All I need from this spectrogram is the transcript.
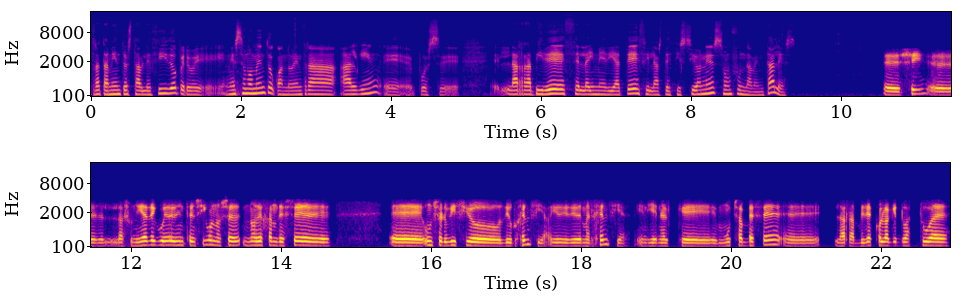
tratamiento establecido, pero eh, en ese momento, cuando entra alguien, pues la rapidez, la inmediatez y las decisiones son fundamentales. sí, las unidades de cuidado intensivo no, se, no dejan de ser eh, un servicio de urgencia y de, emergencia y en el que muchas veces eh, la rapidez con la que tú actúas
